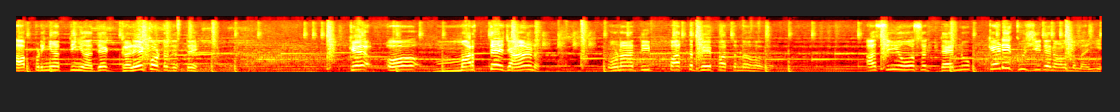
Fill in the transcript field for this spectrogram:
ਆਪਣੀਆਂ ਧੀਆਂ ਦੇ ਗਲੇ ਘੁੱਟ ਦਿੱਤੇ ਕਿ ਉਹ ਮਰਤੇ ਜਾਣ, ਉਹਨਾਂ ਦੀ ਪਤ ਬੇਪਤ ਨਾ ਹੋਵੇ। ਅਸੀਂ ਉਸ ਦਿਨ ਨੂੰ ਕਿਹੜੀ ਖੁਸ਼ੀ ਦੇ ਨਾਲ ਮਨਾਈਏ?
